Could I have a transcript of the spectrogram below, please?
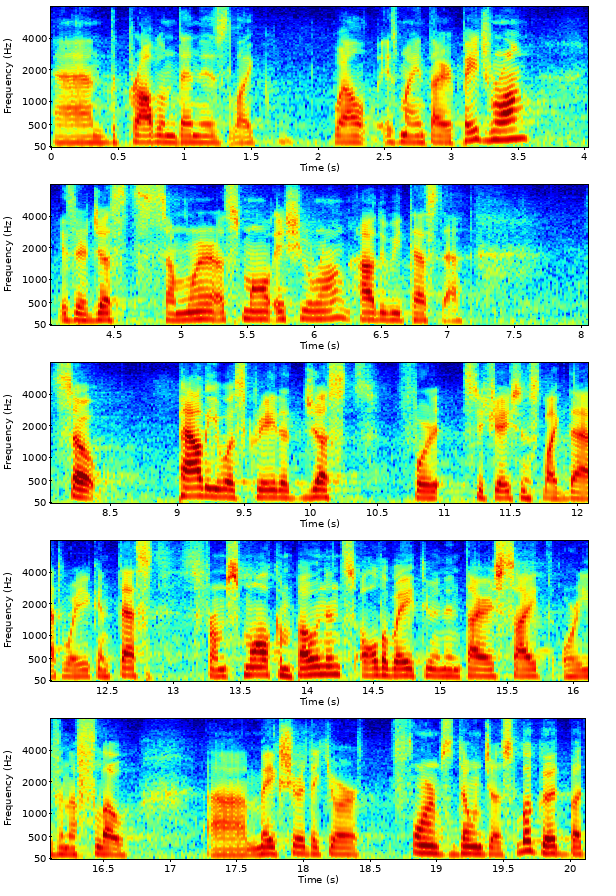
And the problem then is like, well, is my entire page wrong? Is there just somewhere a small issue wrong? How do we test that? So Pa11y was created just for situations like that, where you can test from small components all the way to an entire site or even a flow. Uh, make sure that your forms don't just look good, but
